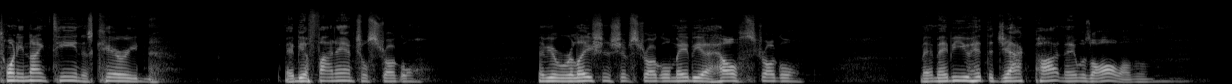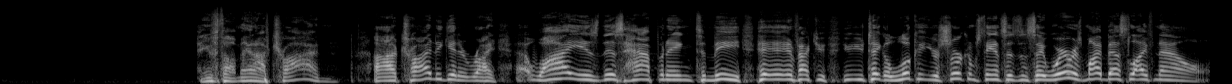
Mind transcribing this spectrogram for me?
2019 has carried maybe a financial struggle, maybe a relationship struggle, maybe a health struggle. Maybe you hit the jackpot and it was all of them. And you thought, man, I've tried. I've tried to get it right. Why is this happening to me? In fact, you, you take a look at your circumstances and say, Where is my best life now?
